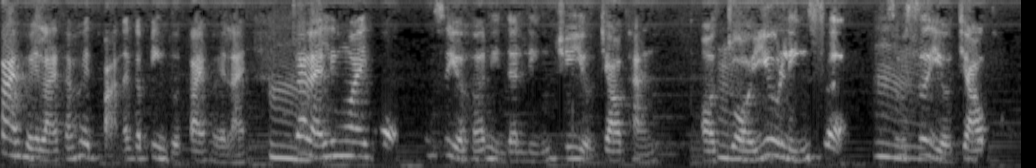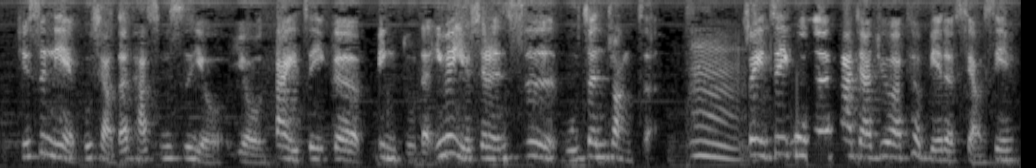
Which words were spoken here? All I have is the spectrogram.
带回来，他会把那个病毒带回来。嗯。再来另外一个，就是有和你的邻居有交谈，哦，左右邻舍是不是有交？其实你也不晓得他是不是有有带这个病毒的，因为有些人是无症状者。嗯。所以这个呢，大家就要特别的小心。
